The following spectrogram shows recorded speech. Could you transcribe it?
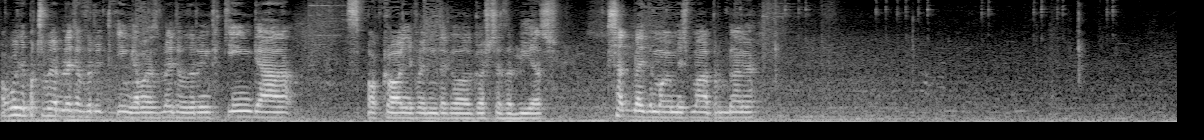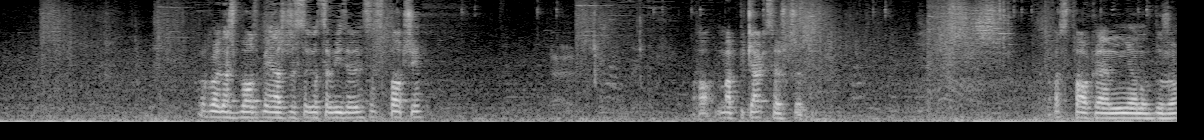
Ogólnie potrzebuję Blade of the Ring Kinga, mając Blade of the Ring Kinga spokojnie powinien tego gościa zabijać. Przed Blade'em mogę mieć małe problemy. Ogólnie nasz bot miażdży z tego co widzę, więc spoczy. O, ma pickaxe jeszcze. A spoko, minionów dużo.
